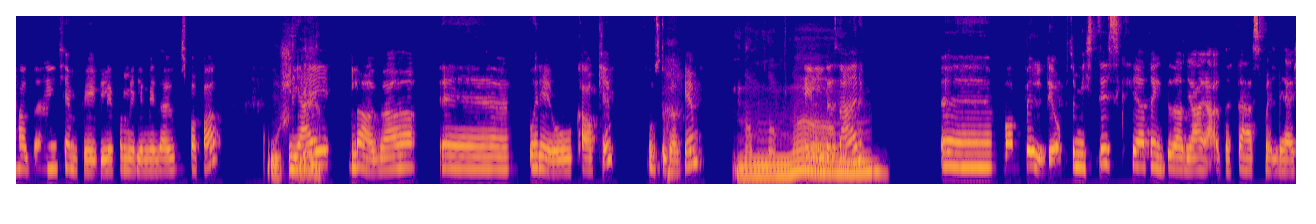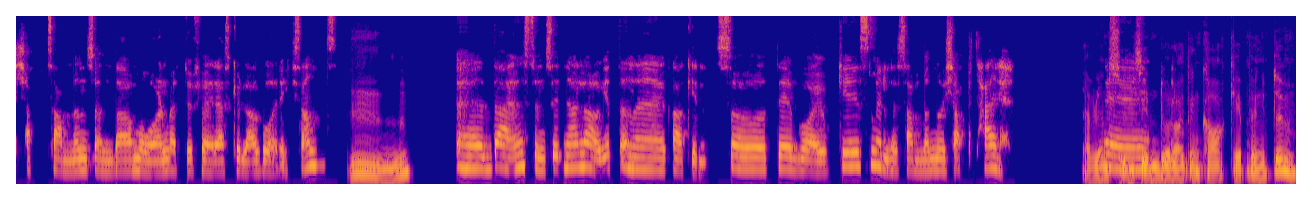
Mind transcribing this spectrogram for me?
hadde en kjempehyggelig familiemiddag hos pappa. Koselig. Jeg laga eh, Oreo-kake, ostekake. Til dessert. Eh, var veldig optimistisk, for jeg tenkte at ja, ja, dette her spiller jeg kjapt sammen søndag morgen vet du, før jeg skulle av gårde, ikke sant. Mm. Eh, Det er en stund siden jeg har laget denne kaken, så det var jo ikke smelle sammen noe kjapt her. Det er vel en stund Eh. siden du har lagd en kake, punktum?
